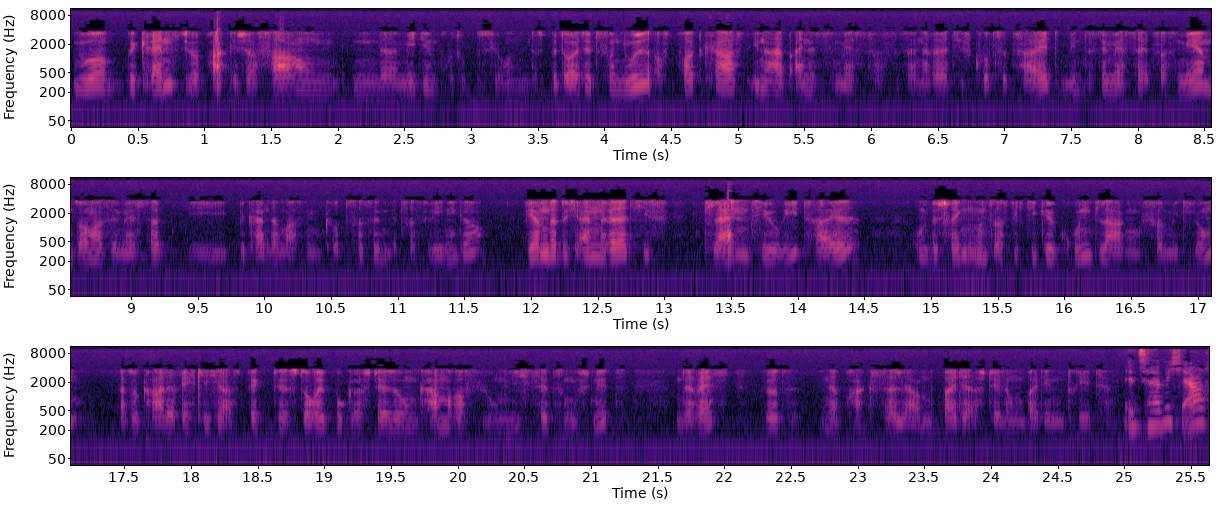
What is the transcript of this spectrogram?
nur begrenzt über praktische Erfahrungen in der Medienproduktion. Das bedeutet von null auf Podcast innerhalb eines Semesters. Das ist eine relativ kurze Zeit. Im Wintersemester etwas mehr, im Sommersemester, die bekanntermaßen kürzer sind, etwas weniger. Wir haben dadurch einen relativ Theorieteil und beschränken uns auf wichtige Grundlagenvermittlung, also gerade rechtliche Aspekte, Storybook-Erstellung, Kameraführung, Lichtsetzung, Schnitt. Und der Rest wird in der Praxis erlernt bei der Erstellung, bei den Drehterminen. Jetzt habe ich auch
